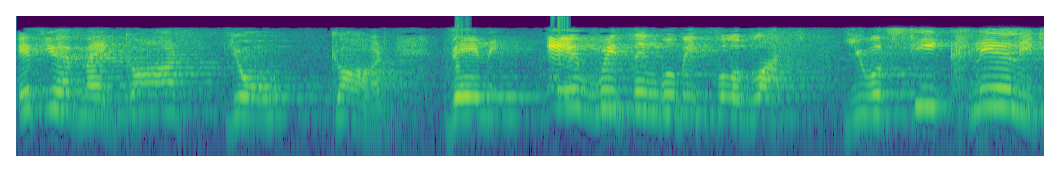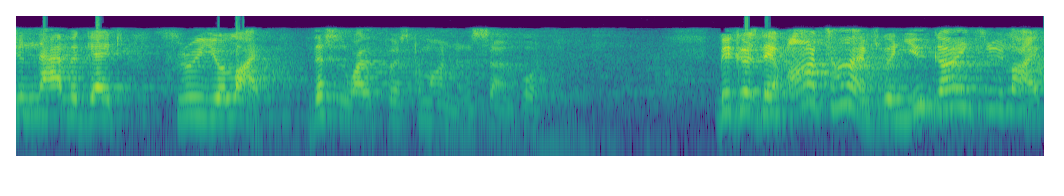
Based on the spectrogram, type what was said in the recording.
If you have made God your God, then everything will be full of light. You will see clearly to navigate through your life. This is why the first commandment is so important. Because there are times when you're going through life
